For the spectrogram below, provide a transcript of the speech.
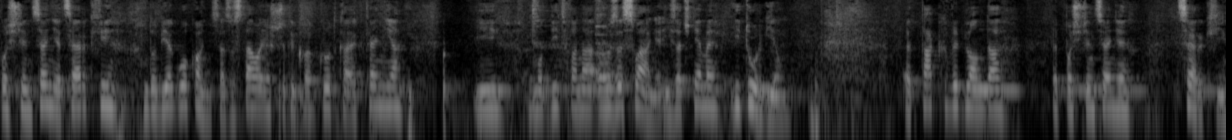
poświęcenie cerkwi dobiegło końca. Została jeszcze tylko krótka ektenia i modlitwa na rozesłanie. I zaczniemy liturgię. E, Tak wygląda poświęcenie cerkwi.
